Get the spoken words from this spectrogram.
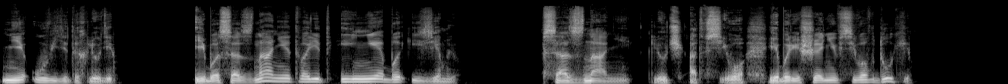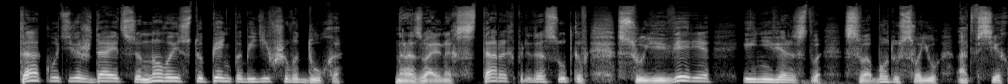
не увидят их люди. Ибо сознание творит и небо, и землю. В сознании ключ от всего, ибо решение всего в духе. Так утверждается новая ступень победившего духа, на развалинах старых предрассудков, суеверия и невежества, свободу свою от всех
